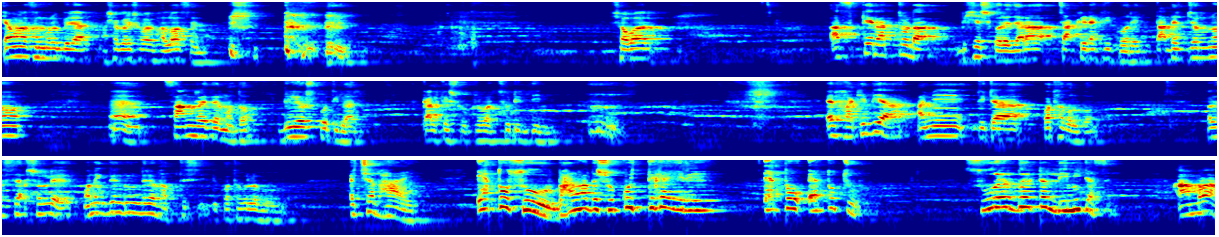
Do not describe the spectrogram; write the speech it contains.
কেমন আছেন মুরব্বীরা? আশা করি সবাই ভালো আছেন। সবার আজকে রাত্রটা বিশেষ করে যারা চাকরি টাকরি করে, তাদের জন্য সানরাইজের মতো বৃহস্পতিবার, কালকে শুক্রবার ছুটির দিন। এর ফাঁকি দিয়া আমি দুইটা কথা বলব। আসলে অনেক দিন ধরে ভাবতেছি এই কথাগুলো বলব। আচ্ছা ভাই এত সুর বাংলাদেশও কই থেকে রে? এত এত চুর। সুরের তো একটা লিমিট আছে। আমরা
